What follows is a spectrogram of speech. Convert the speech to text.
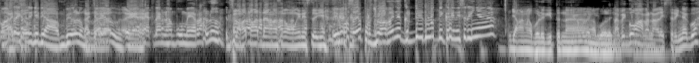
Masa istrinya diambil lu enggak lu? Kayak headlamp lampu merah lu. semangat banget nah langsung ngomongin istrinya Ya maksudnya perjuangannya gede tuh buat nikahin istrinya. jangan nggak boleh gitu nah nggak boleh Tapi gue gak kenal istrinya gue.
